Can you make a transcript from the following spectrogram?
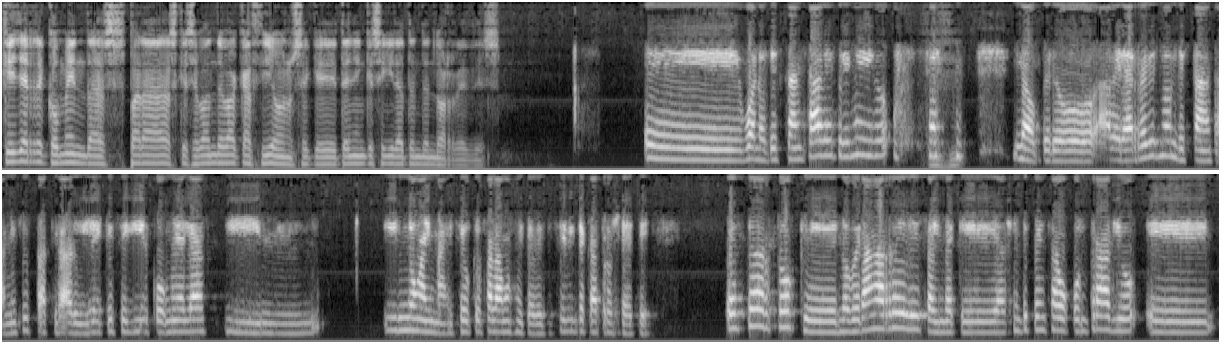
que lle recomendas para as que se van de vacacións e que teñen que seguir atendendo as redes? Eh, bueno, descansade primeiro. Uh -huh. no, pero, a ver, as redes non descansan, eso está claro, e hai que seguir con elas e, e non hai máis, é o que falamos moitas veces, 24-7. É certo que no verán as redes, aínda que a xente pensa o contrario, eh,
